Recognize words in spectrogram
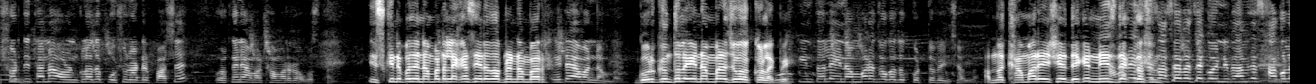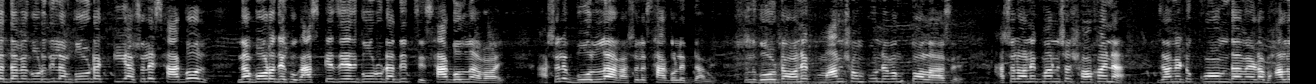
ঈশ্বরদী থানা অরণকুলাতে পশুরহাটের পাশে ওখানে আমার খামারের অবস্থান। স্ক্রিনে পাশে নাম্বারটা লেখা আছে এটা তো আপনার নাম্বার। এটাই আমার নাম্বার। গরু কিনতে হলে এই নাম্বারে যোগাযোগ করা লাগবে। কিনতে হলে এই নাম্বারে যোগাযোগ করতে হবে ইনশাল্লাহ আপনার খামারে এসে দেখে নিজ দেখ আমার দর্শন এসে যাচাই বাছাই নিবে আমি যে ছাগলের দামে গরু দিলাম গরুটা কি আসলে ছাগল না বড়? দেখুক আজকে যে গরুটা দিচ্ছে ছাগল না ভাই। আসলে বললাম আসলে ছাগলের দামে। কিন্তু গরুটা অনেক মানসম্পূর্ণ এবং তলা আছে। আসলে অনেক মানুষের শখ হয় না যে আমি একটু কম দামে একটা ভালো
